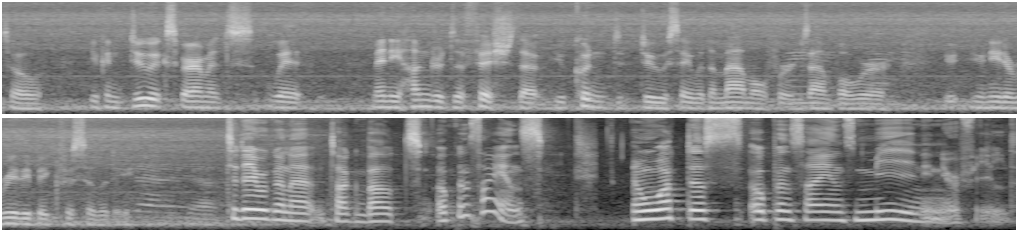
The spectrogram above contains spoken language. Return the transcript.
So you can do experiments with many hundreds of fish that you couldn't do, say, with a mammal, for example, where you, you need a really big facility. Yeah. Today we're going to talk about open science. And what does open science mean in your field?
